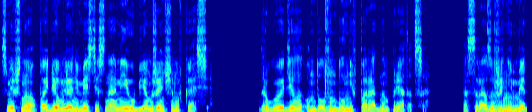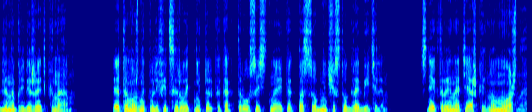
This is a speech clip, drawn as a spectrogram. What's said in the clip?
Смешно, пойдем, Лень, вместе с нами и убьем женщину в кассе. Другое дело, он должен был не в парадном прятаться, а сразу же немедленно прибежать к нам. Это можно квалифицировать не только как трусость, но и как пособничество грабителям. С некоторой натяжкой, но можно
